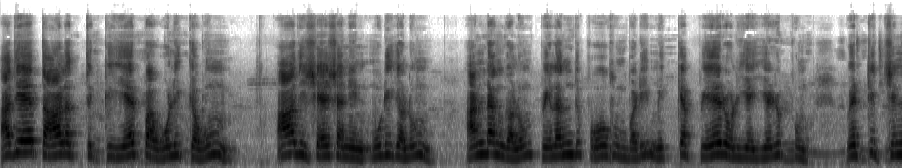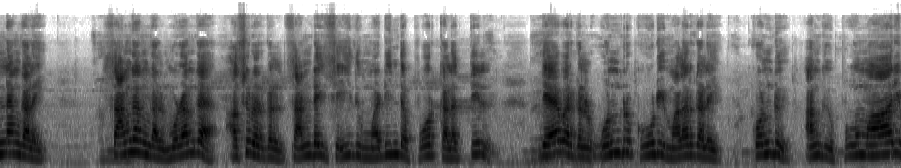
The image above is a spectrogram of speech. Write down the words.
அதே தாளத்துக்கு ஏற்ப ஒழிக்கவும் ஆதிசேஷனின் முடிகளும் அண்டங்களும் பிளந்து போகும்படி மிக்க பேரொழியை எழுப்பும் வெற்றி சின்னங்களை சங்கங்கள் முழங்க அசுரர்கள் சண்டை செய்து மடிந்த போர்க்களத்தில் தேவர்கள் ஒன்று கூடி மலர்களை கொண்டு அங்கு பூமாரி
